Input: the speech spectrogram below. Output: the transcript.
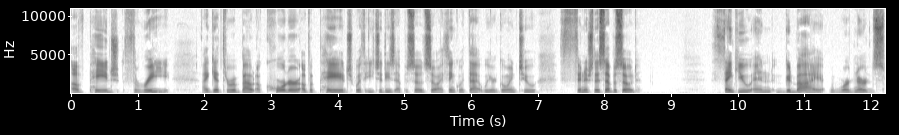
of page three. I get through about a quarter of a page with each of these episodes, so I think with that we are going to finish this episode. Thank you and goodbye, word nerds.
